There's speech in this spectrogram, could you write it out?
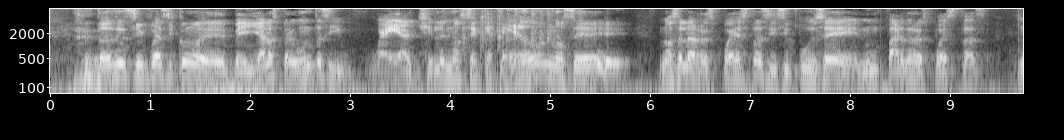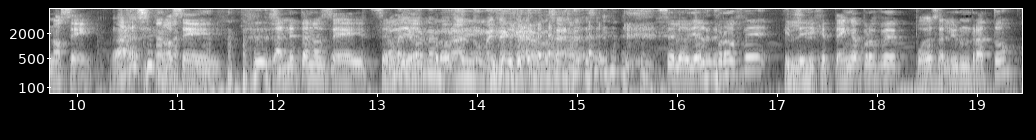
Entonces sí fue así como de veía las preguntas y güey, al chile no sé qué pedo, no sé, no sé las respuestas y sí puse en un par de respuestas, no sé, Ah, sí. no sé, la neta no sé. Se no lo me llegó el memorando, me cargo. O sea, Se lo di al profe y le dije, tenga profe, ¿puedo salir un rato?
